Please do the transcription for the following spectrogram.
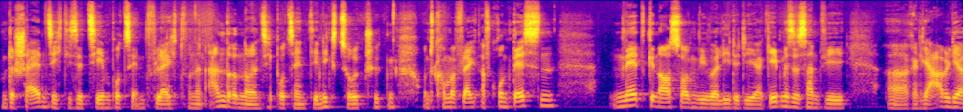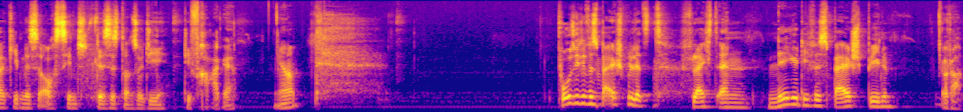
Unterscheiden sich diese 10% vielleicht von den anderen 90%, die nichts zurückschicken? Und kann man vielleicht aufgrund dessen nicht genau sagen, wie valide die Ergebnisse sind, wie äh, reliabel die Ergebnisse auch sind? Das ist dann so die, die Frage. Ja. Positives Beispiel, jetzt vielleicht ein negatives Beispiel oder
